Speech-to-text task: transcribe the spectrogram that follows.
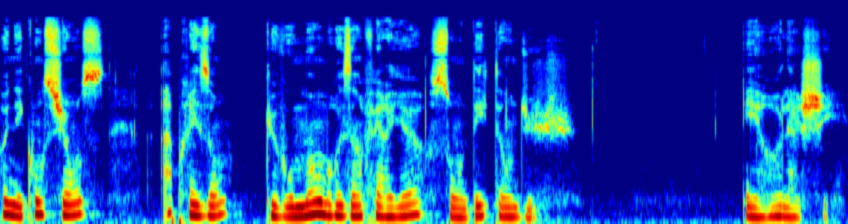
Prenez conscience à présent que vos membres inférieurs sont détendus et relâchés.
